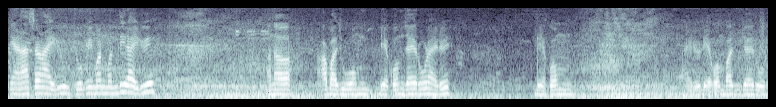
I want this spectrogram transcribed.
તેણાસણ આવ્યું જોગણીમાન મંદિર આવ્યું અને આ બાજુ ઓમ, ડેકોમ જાય રોડ આવ્યો ડેકોમ આવ્યો ડેકોમ બાજુ જાય રોડ.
